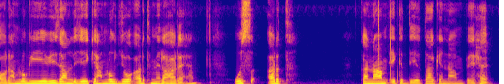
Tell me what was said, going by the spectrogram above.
और हम लोग ये भी जान लीजिए कि हम लोग जो अर्थ में रह रहे हैं, उस अर्थ का नाम एक देवता के नाम पे है।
